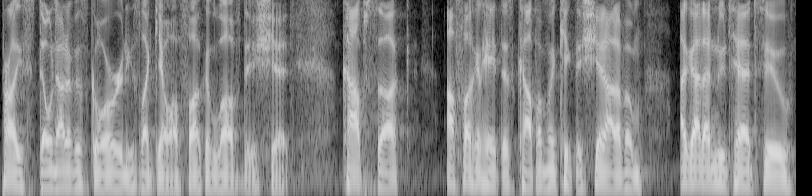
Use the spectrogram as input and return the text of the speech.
probably stoned out of his gourd. He's like, "Yo, I fucking love this shit. Cops suck. I fucking hate this cop. I'm gonna kick the shit out of him. I got a new tattoo.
